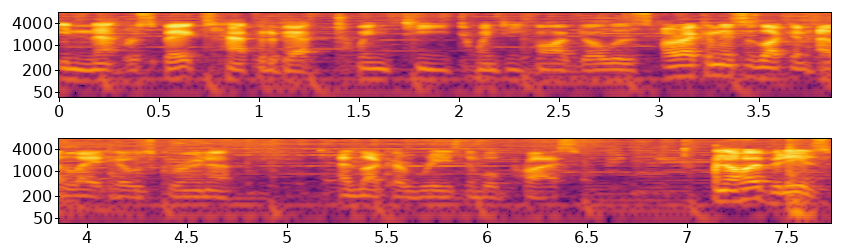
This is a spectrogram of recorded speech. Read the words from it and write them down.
in that respect, cap at about $20, $25. I reckon this is like an Adelaide Hills Gruner at like a reasonable price. And I hope it is.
